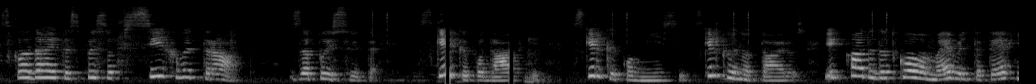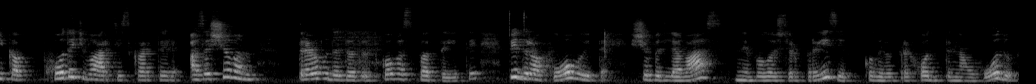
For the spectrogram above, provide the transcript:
складаєте список всіх витрат, записуєте, скільки податків, скільки комісій, скільки нотаріус, яка додаткова мебель та техніка входить в вартість квартири, а за що вам треба буде додатково сплатити, підраховуєте, щоб для вас не було сюрпризів, коли ви приходите на угоду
